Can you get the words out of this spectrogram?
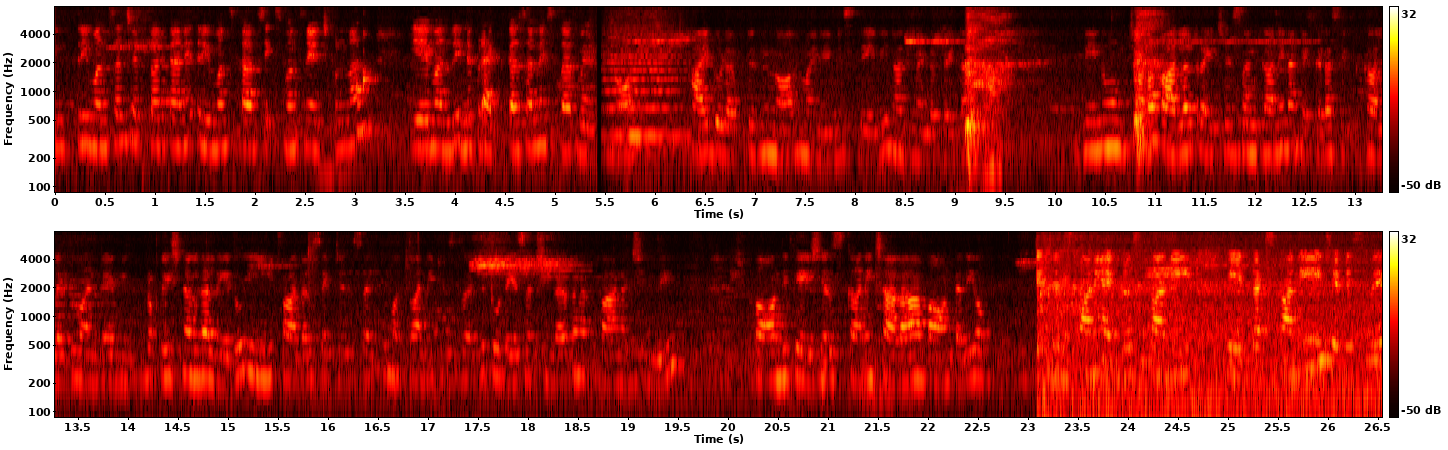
ఇన్ త్రీ మంత్స్ అని చెప్తారు కానీ త్రీ మంత్స్ కాదు సిక్స్ మంత్స్ నేర్చుకున్నా ఏ మంది ఇన్ని ప్రాక్టికల్స్ అని ఇస్తారు madam. Hi good afternoon all my name is Devi నాది మెండపేట నేను చాలా పార్లర్ ట్రై చేశాను కానీ నాకు ఎక్కడ సెట్ కాలేదు. అంటే ప్రొఫెషనల్గా లేదు. ఈ పార్లర్ సెట్ చేసేసరికి మొత్తం అన్ని చూసేసరికి టూ డేస్ వచ్చిన తర్వాత నాకు బాగా నచ్చింది. బాగుంది ఫేషియల్స్ కానీ చాలా బాగుంటుంది. ఫేషియల్స్ కానీ ఐబ్రోస్ కానీ హెయిర్ కట్స్ కానీ చేపిస్తే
